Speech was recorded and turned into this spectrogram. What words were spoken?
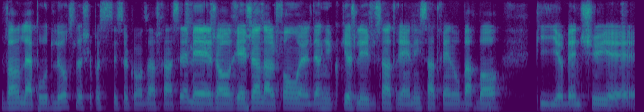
vendre la peau de l'ours, je sais pas si c'est ça qu'on dit en français, mais genre Régent, dans le fond, euh, le dernier coup que je l'ai vu s'entraîner, il s'entraîne au barbare, puis il a benché euh,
